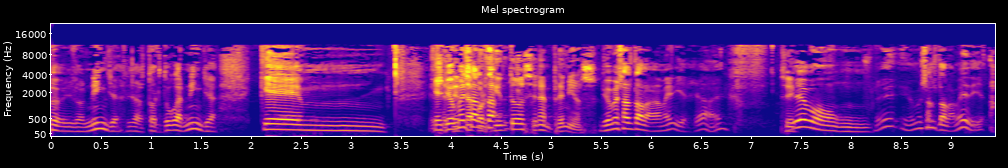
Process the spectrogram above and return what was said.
y los ninjas, y las tortugas ninja. Que, mm, que El yo me 70% saltado, serán premios. yo me he saltado la media ya, ¿eh? Sí. Llevo un, ¿eh? yo me he saltado la media.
